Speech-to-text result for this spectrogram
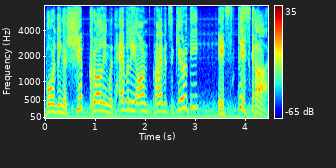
boarding a ship crawling with heavily armed private security, it's this car.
